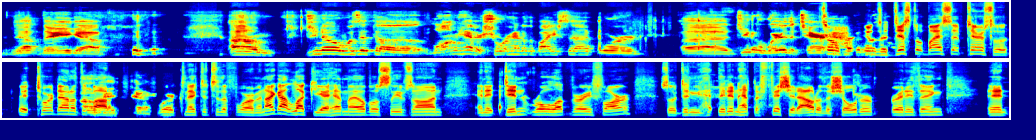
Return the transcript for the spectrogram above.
Yep, there you go. um, do you know was it the long head or short head of the bicep, or Uh, do you know where the tear So happened? it was a distal bicep tear, so it, tore down at the Okay, bottom where it connected to the forearm. And I got lucky. I had my elbow sleeves on, and it didn't roll up very far, so it didn't. They didn't have to fish it out of the shoulder or anything. And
